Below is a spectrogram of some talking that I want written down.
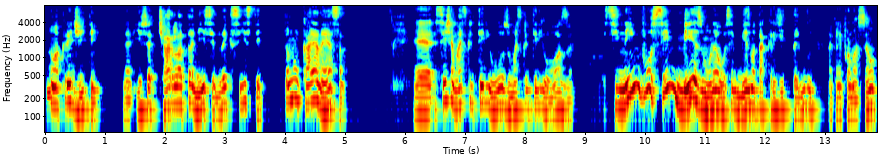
Não acreditem. Né? Isso é charlatanice, não existe. Então não caia nessa. É, seja mais criterioso, mais criteriosa. Se nem você mesmo, né, você mesma está acreditando naquela informação,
